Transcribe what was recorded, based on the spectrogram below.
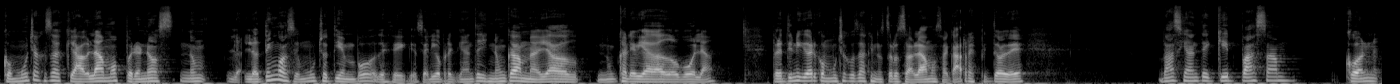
con muchas cosas que hablamos, pero no, no lo tengo hace mucho tiempo, desde que salió prácticamente, y nunca me había dado, nunca le había dado bola. Pero tiene que ver con muchas cosas que nosotros hablamos acá respecto de básicamente qué pasa con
